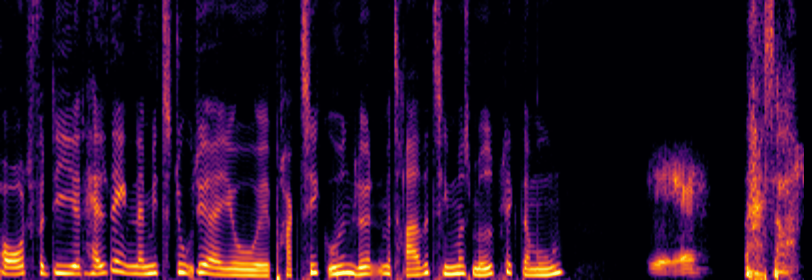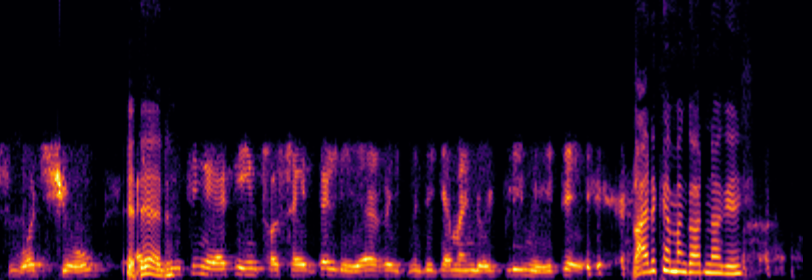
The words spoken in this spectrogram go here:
hårdt, fordi at halvdelen af mit studie er jo øh, praktik uden løn med 30 timers mødepligt om ugen. Ja, Altså, surt show. ja, det er det. En ting er, at det er interessant og lærerigt, men det kan man jo ikke blive med af. Nej, det kan man godt nok ikke.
